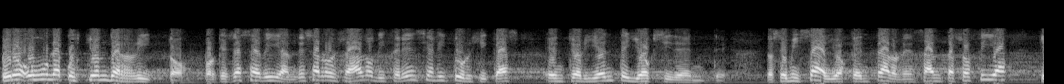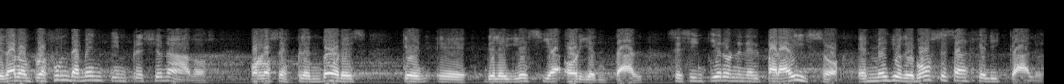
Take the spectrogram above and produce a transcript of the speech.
pero hubo una cuestión de rito, porque ya se habían desarrollado diferencias litúrgicas entre Oriente y Occidente. Los emisarios que entraron en Santa Sofía quedaron profundamente impresionados por los esplendores eh, de la iglesia oriental. Se sintieron en el paraíso en medio de voces angelicales.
